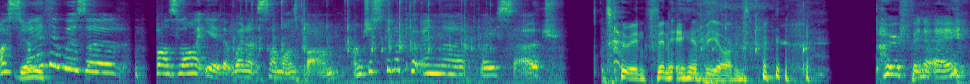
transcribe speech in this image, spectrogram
I swear only- there was a Buzz Lightyear that went at someone's bum. I'm just going to put in the research. to infinity and beyond. Poofinity.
